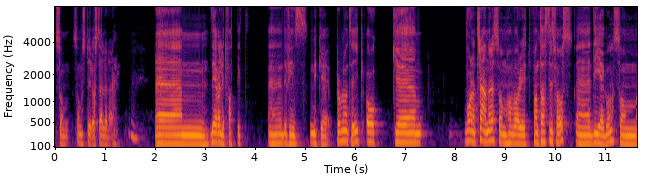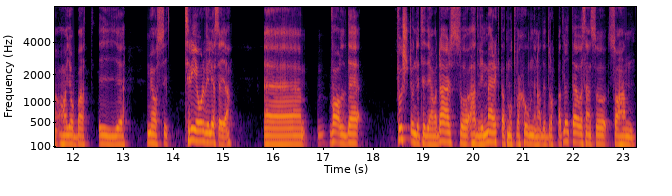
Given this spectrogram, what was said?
som, som styr och ställer där. Ehm, det är väldigt fattigt. Eh, det finns mycket problematik och um, vår tränare som har varit fantastisk för oss, eh, Diego, som har jobbat i, med oss i tre år vill jag säga, eh, valde först under tiden jag var där så hade vi märkt att motivationen hade droppat lite och sen så sa han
